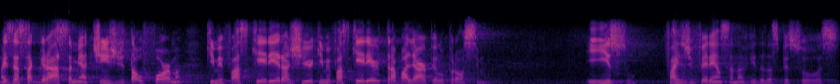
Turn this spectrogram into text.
mas essa graça me atinge de tal forma que me faz querer agir, que me faz querer trabalhar pelo próximo. E isso faz diferença na vida das pessoas.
